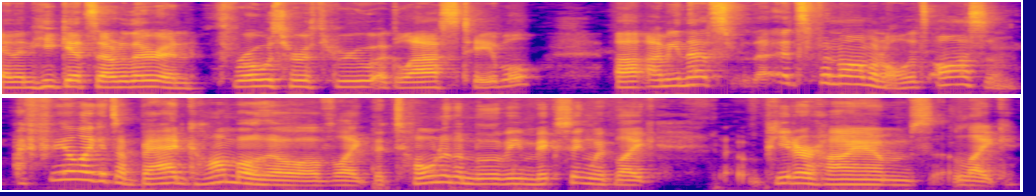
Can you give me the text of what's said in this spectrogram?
And then he gets out of there and throws her through a glass table. Uh, I mean, that's it's phenomenal. It's awesome. I feel like it's a bad combo though of like the tone of the movie mixing with like Peter Hyams' like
